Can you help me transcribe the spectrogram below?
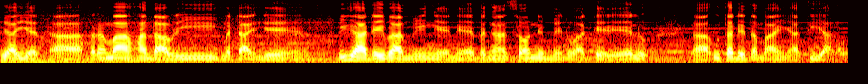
ဖရာကြီးကအာပရမဟန္တာဝရီမတိုင်ခင်ဘိဂဒိဗမင်းငယ်နဲ့ပငါစောနစ်မင်းတို့ကတည်တယ်လို့ဒါဥတ္တတေတမိုင်းကသိရတော့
